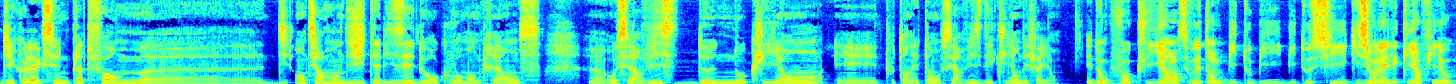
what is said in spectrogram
J-Collect, c'est une plateforme euh, di entièrement digitalisée de recouvrement de créances euh, au service de nos clients et tout en étant au service des clients défaillants. Et donc vos clients, si vous êtes en B2B, B2C, qui sont les, les clients finaux?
